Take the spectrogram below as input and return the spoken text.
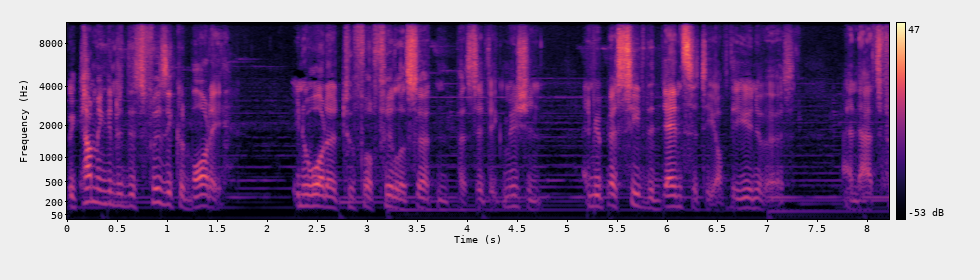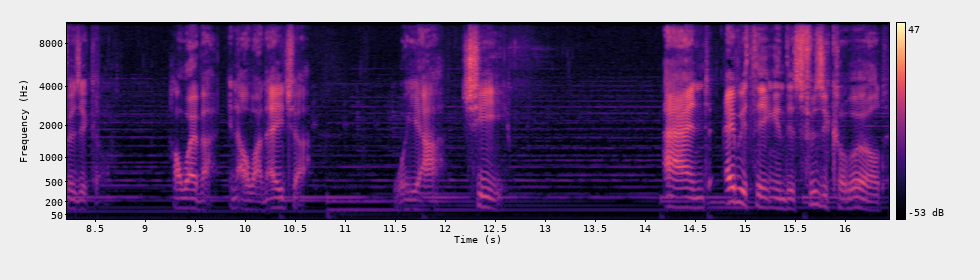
We're coming into this physical body in order to fulfill a certain specific mission, and we perceive the density of the universe, and that's physical. However, in our nature, we are chi. And everything in this physical world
